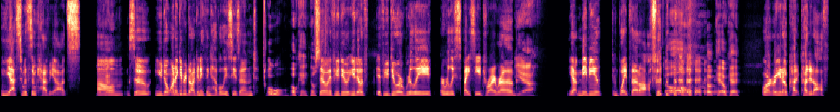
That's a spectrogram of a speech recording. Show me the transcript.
Yes, with some caveats. Okay. Um, so you don't want to give your dog anything heavily seasoned. Oh, okay. No. So if you do, you know, if, if you do a really a really spicy dry rub, yeah. yeah, maybe wipe that off, Oh, okay, okay. or, or you know, cut cut it off.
